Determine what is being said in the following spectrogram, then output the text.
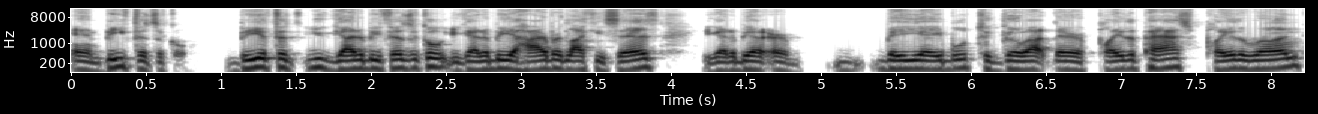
and be physical. Be a you got to be physical. You got to be a hybrid, like he says. You got to be or be able to go out there, play the pass, play the run,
